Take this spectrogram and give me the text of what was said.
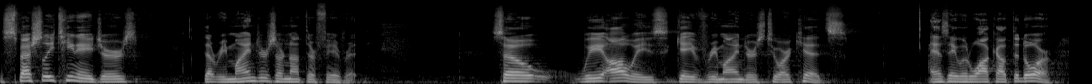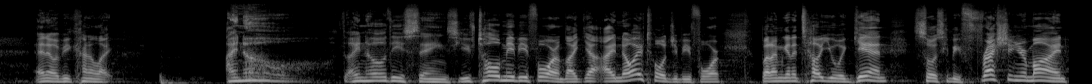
especially teenagers, that reminders are not their favorite. So we always gave reminders to our kids as they would walk out the door. And it would be kind of like, I know, I know these things. You've told me before. I'm like, yeah, I know I've told you before, but I'm going to tell you again so it's going to be fresh in your mind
